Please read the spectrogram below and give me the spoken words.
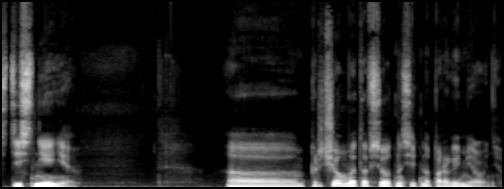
Стеснение. А, Причем это все относительно программирования.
